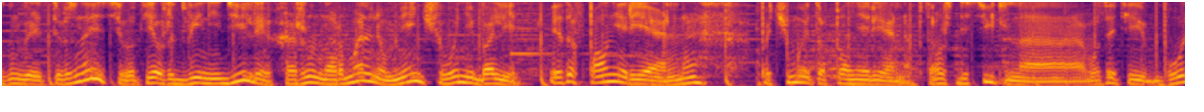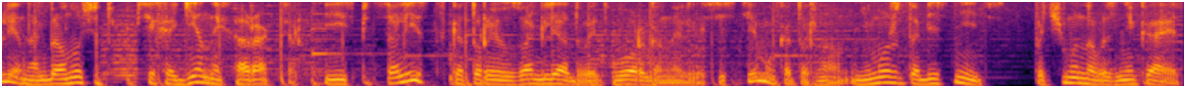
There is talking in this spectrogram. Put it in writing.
Он говорит, вы знаете, вот я уже две недели хожу нормально, у меня ничего не болит. Это вполне реально. Почему это вполне реально? Потому что действительно вот эти боли иногда носят психогенный характер. И специалист, который заглядывает в орган или систему, который не может объяснить, почему она возникает.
